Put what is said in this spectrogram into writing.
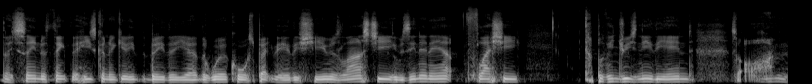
they seem to think that he's going to be the uh, the workhorse back there this year. As last year, he was in and out, flashy, a couple of injuries near the end. So I'm,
